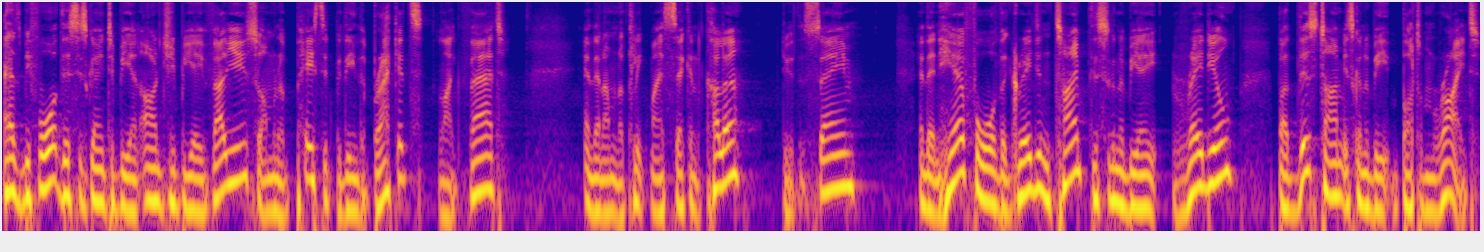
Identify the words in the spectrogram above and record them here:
As before, this is going to be an RGBA value, so I'm going to paste it within the brackets like that. And then I'm going to click my second color, do the same and then here for the gradient type, this is going to be a radial, but this time it's going to be bottom right.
